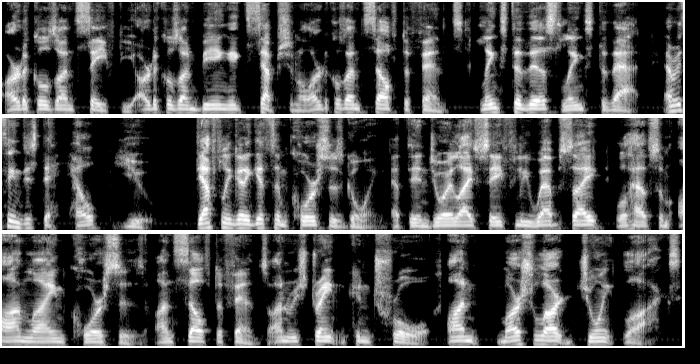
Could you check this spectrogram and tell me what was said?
Articles on safety, articles on being exceptional, articles on self defense, links to this, links to that. Everything just to help you definitely going to get some courses going at the Enjoy Life Safely website. We'll have some online courses on self defense, on restraint and control, on martial art joint locks,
